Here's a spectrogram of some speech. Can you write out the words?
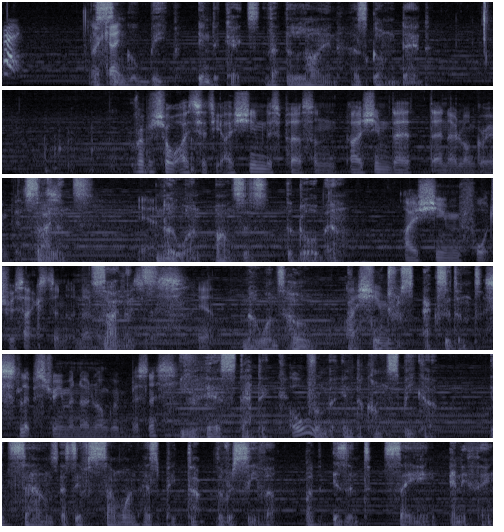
Thanks. A Okay. single beep indicates that the line has gone dead. Rubbershaw Ice City. I assume this person. I assume they're they're no longer in business. Silence. Yeah. No one answers the doorbell. I assume Fortress Accident are no longer in Silence. business. Yeah. No one's home I assume- Fortress Accident. Slipstream are no longer in business. You hear static Ooh. from the intercom speaker. It sounds as if someone has picked up the receiver but isn't saying anything.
